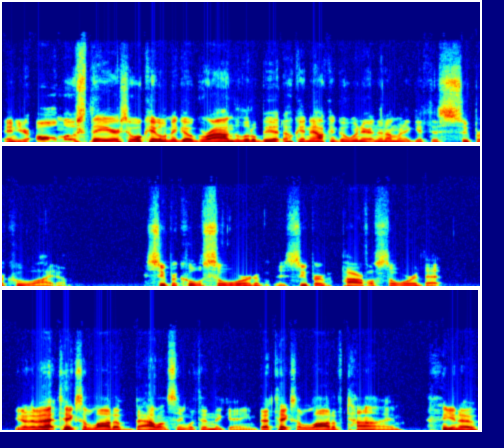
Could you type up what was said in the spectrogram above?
and you're almost there. So okay, well, let me go grind a little bit. Okay, now I can go in there, and then I'm going to get this super cool item, super cool sword, a super powerful sword that, you know, that takes a lot of balancing within the game. That takes a lot of time, you know,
